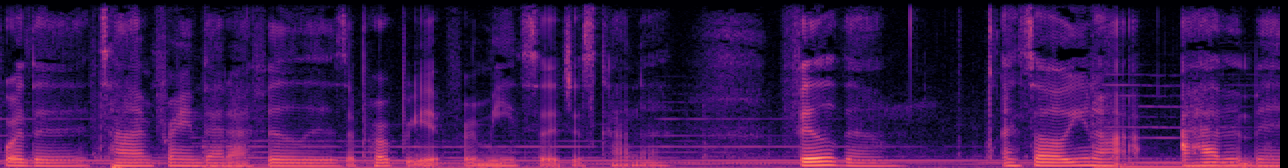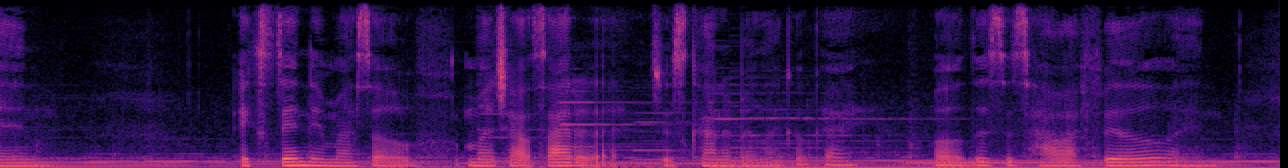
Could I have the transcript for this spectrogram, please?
for the time frame that I feel is appropriate for me to just kind of feel them. And so you know I, I haven't been extending myself much outside of that. Just kind of been like, okay, well, this is how I feel, and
